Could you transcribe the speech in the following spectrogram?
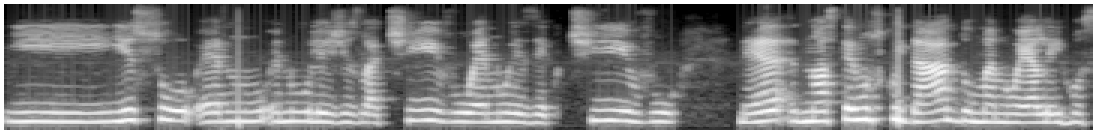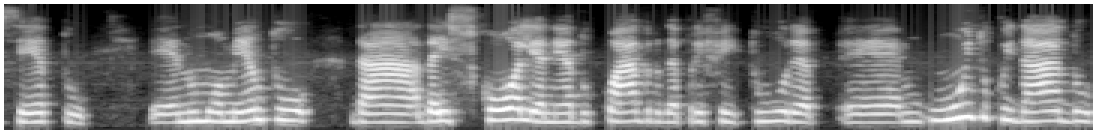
e isso é no, é no legislativo, é no executivo, né? Nós temos cuidado, Manuela e Rosseto, é, no momento da, da, escolha né, do quadro da prefeitura, é, muito cuidado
